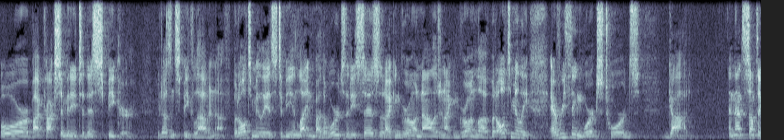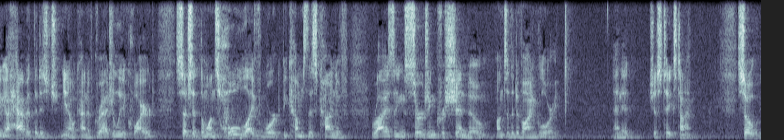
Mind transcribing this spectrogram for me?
or by proximity to this speaker who doesn't speak loud enough. But ultimately, it's to be enlightened by the words that he says so that I can grow in knowledge and I can grow in love. But ultimately, everything works towards God. And that's something, a habit that is, you know, kind of gradually acquired, such that the one's whole life work becomes this kind of rising, surging crescendo unto the divine glory. And it just takes time. So,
